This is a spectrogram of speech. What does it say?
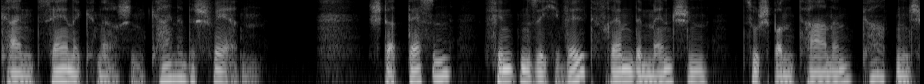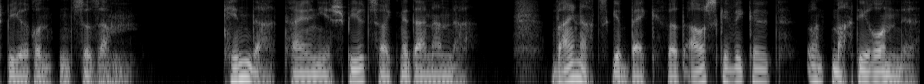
kein Zähneknirschen, keine Beschwerden. Stattdessen finden sich wildfremde Menschen zu spontanen Kartenspielrunden zusammen. Kinder teilen ihr Spielzeug miteinander. Weihnachtsgebäck wird ausgewickelt und macht die Runde.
